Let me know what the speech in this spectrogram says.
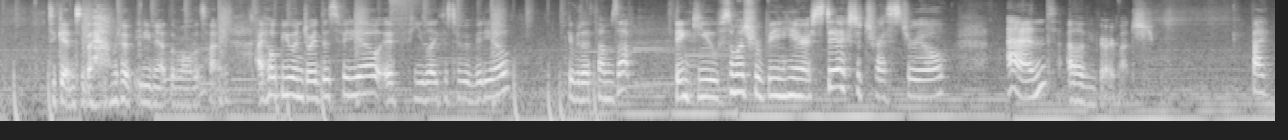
to get into the habit of eating at them all the time. I hope you enjoyed this video. If you like this type of video, give it a thumbs up. Thank you so much for being here. Stay extraterrestrial and I love you very much. Bye.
